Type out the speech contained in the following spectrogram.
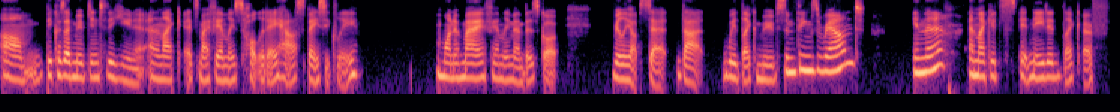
um because I've moved into the unit and like it's my family's holiday house basically one of my family members got really upset that we'd like move some things around in there and like it's it needed like a f-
